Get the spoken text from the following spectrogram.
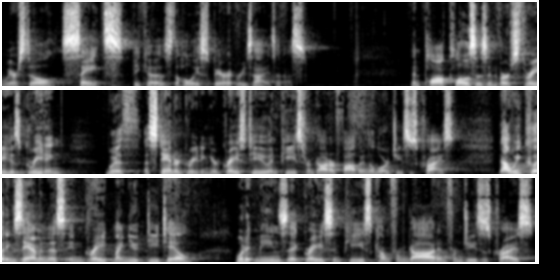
We are still saints because the Holy Spirit resides in us. Then Paul closes in verse 3 his greeting with a standard greeting here grace to you and peace from God our Father and the Lord Jesus Christ. Now, we could examine this in great, minute detail, what it means that grace and peace come from God and from Jesus Christ.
